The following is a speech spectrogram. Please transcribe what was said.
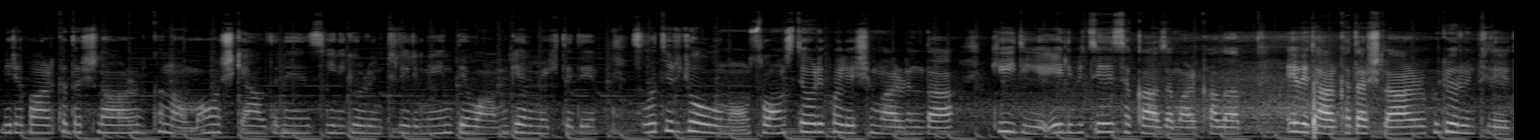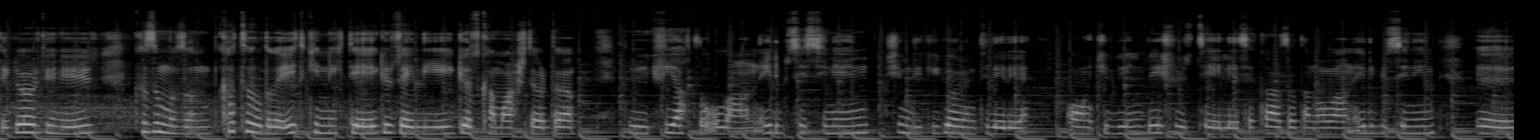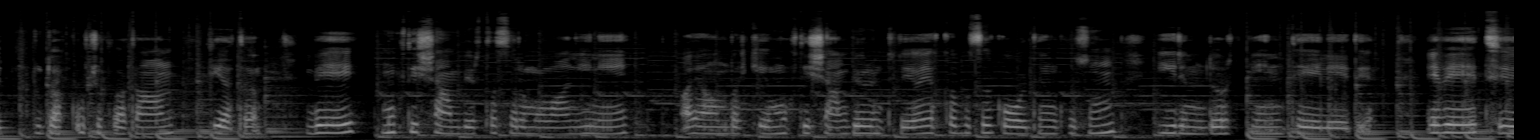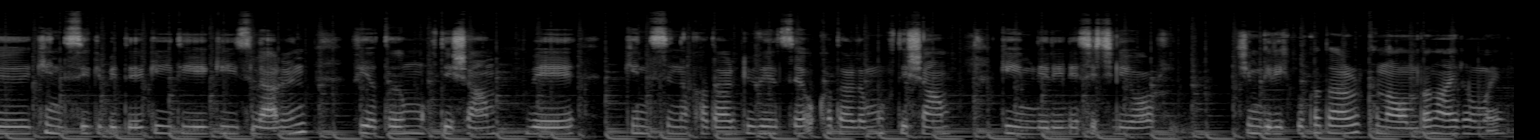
Merhaba arkadaşlar, kanalıma hoş geldiniz. Yeni görüntülerimin devamı gelmektedir. Sıla Türkoğlu'nun son story paylaşımlarında giydiği elbise sakaza markalı. Evet arkadaşlar, bu görüntüleri de gördüğünüz kızımızın katıldığı etkinlikte güzelliği göz kamaştırdı. Büyük fiyatlı olan elbisesinin şimdiki görüntüleri. 12.500 TL sekazadan olan elbisenin e, dudak uçuklatan fiyatı ve muhteşem bir tasarım olan yine ayağındaki muhteşem görüntülü ayakkabısı Golden Goose'un 24.000 TL'di. Evet e, kendisi gibi de giydiği giysilerin fiyatı muhteşem ve kendisi ne kadar güzelse o kadar da muhteşem giyimleriyle seçiliyor. Şimdilik bu kadar. Kanalımdan ayrılmayın.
